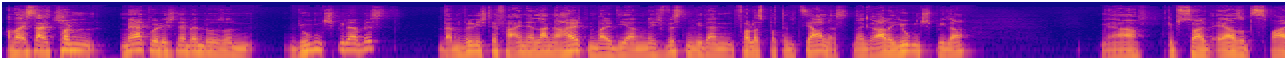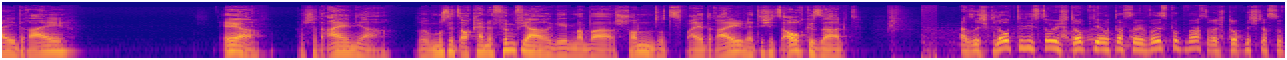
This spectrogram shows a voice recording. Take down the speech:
Aber es ist halt schon merkwürdig, ne, wenn du so ein Jugendspieler bist, dann will dich der Verein ja lange halten, weil die ja nicht wissen, wie dein volles Potenzial ist. Ne? Gerade Jugendspieler, ja, gibst du halt eher so zwei, drei, eher, anstatt ein Jahr. So, muss jetzt auch keine fünf Jahre geben, aber schon so zwei, drei, hätte ich jetzt auch gesagt. Also ich glaube dir die Story, ich glaube dir auch, dass du in Wolfsburg warst, aber ich glaube nicht, dass du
